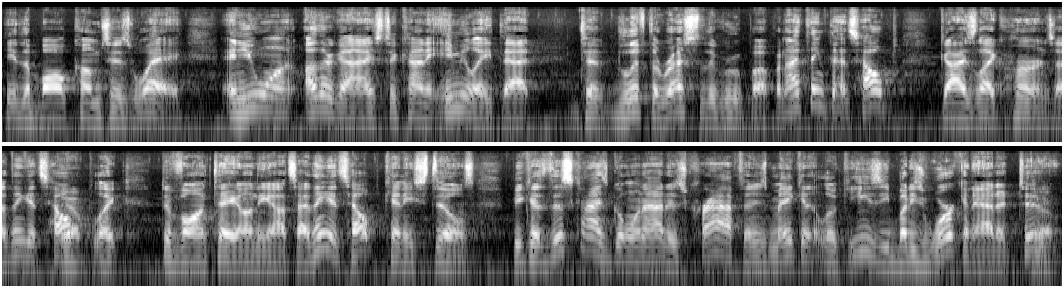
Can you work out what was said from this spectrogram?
he, the ball comes his way, and you want other guys to kind of emulate that to lift the rest of the group up. And I think that's helped guys like Hurns. I think it's helped Yep. like DeVante on the outside. I think it's helped Kenny Stills because this guy's going at his craft and he's making it look easy, but he's working at it too. Yep.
